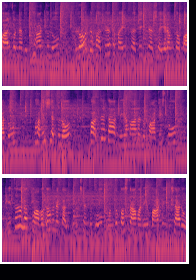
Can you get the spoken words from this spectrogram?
పాల్గొన్న విద్యార్థులు రోడ్డు భద్రతపై ప్రతిజ్ఞ చేయడంతో పాటు భవిష్యత్తులో భద్రతా నియమాలను పాటిస్తూ ఇతరులకు అవగాహన కల్పించేందుకు ముందుకొస్తామని మాట ఇచ్చారు.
